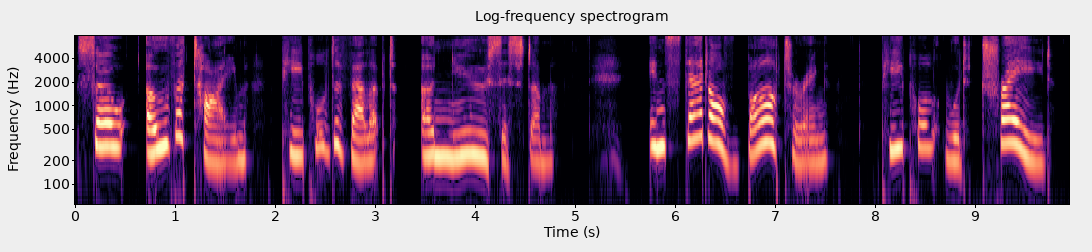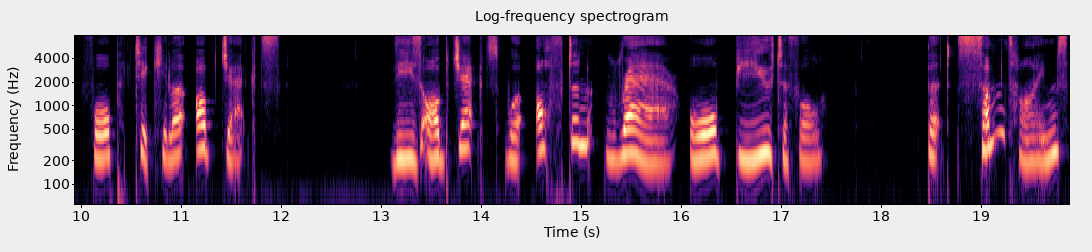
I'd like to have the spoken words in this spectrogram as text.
So, over time, people developed a new system. Instead of bartering, people would trade for particular objects. These objects were often rare or beautiful, but sometimes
